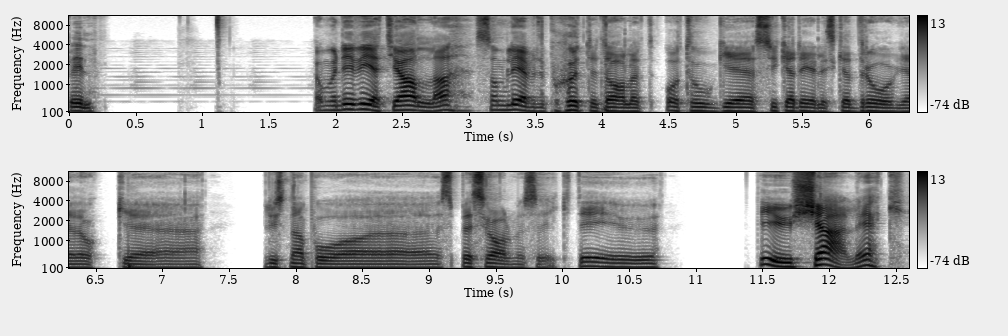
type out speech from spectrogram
Bill? Ja, men det vet ju alla som levde på 70-talet och tog eh, psykedeliska droger och eh, lyssnade på eh, specialmusik. Det är ju, det är ju kärlek.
